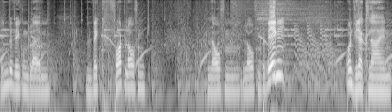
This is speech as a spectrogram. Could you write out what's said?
In Bewegung bleiben. Weg, fortlaufend. Laufen, laufen, bewegen! Und wieder klein.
